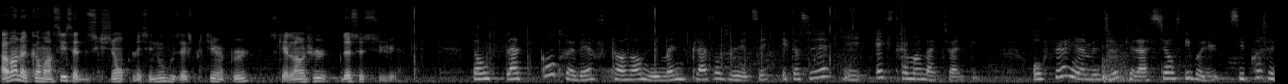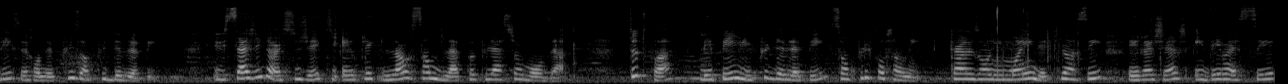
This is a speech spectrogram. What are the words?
Avant de commencer cette discussion, laissez-nous vous expliquer un peu ce qu'est l'enjeu de ce sujet. Donc, la controverse qu'engendrent les manipulations génétiques est un sujet qui est extrêmement d'actualité. Au fur et à mesure que la science évolue, ces procédés seront de plus en plus développés. Il s'agit d'un sujet qui implique l'ensemble de la population mondiale. Toutefois, les pays les plus développés sont plus concernés, car ils ont les moyens de financer les recherches et d'investir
